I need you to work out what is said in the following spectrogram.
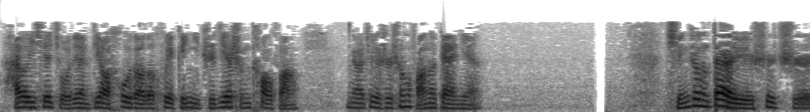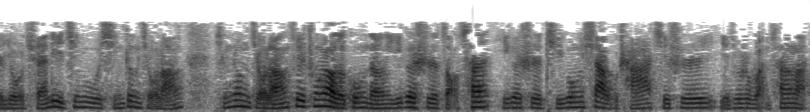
还有一些酒店比较厚道的会给你直接升套房，那这个是升房的概念。行政待遇是指有权利进入行政酒廊。行政酒廊最重要的功能，一个是早餐，一个是提供下午茶，其实也就是晚餐了。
